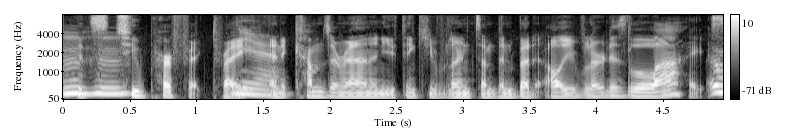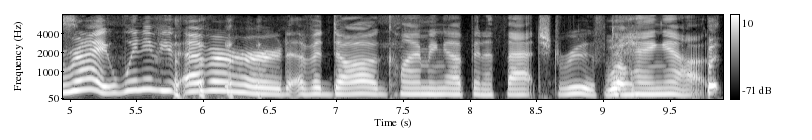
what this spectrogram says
It's too perfect, right? Mm-hmm. Yeah. And it comes around and you think you've learned something, but all you've learned is lies. Right. When have you ever heard of a dog climbing up in a thatched roof Well, to hang out? But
